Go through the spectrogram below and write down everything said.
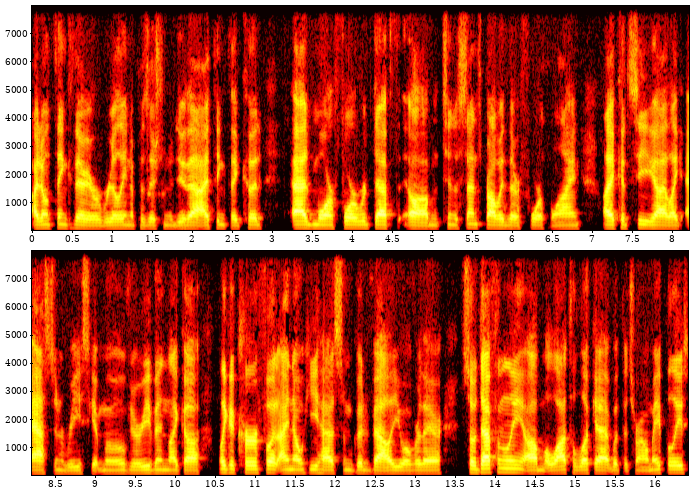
I don't think they're really in a position to do that. I think they could add more forward depth um, to the sense probably their fourth line. I could see a guy like Aston Reese get moved, or even like a like a Kerfoot. I know he has some good value over there. So definitely um, a lot to look at with the Toronto Maple Leafs.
